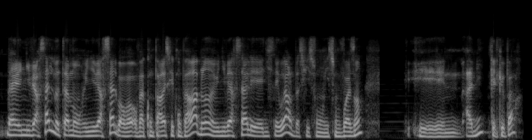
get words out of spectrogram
bah Universal notamment. Universal, bah, on, va, comparer ce qui est comparable, hein, Universal et Disney World, parce qu'ils sont, ils sont voisins et amis quelque part.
